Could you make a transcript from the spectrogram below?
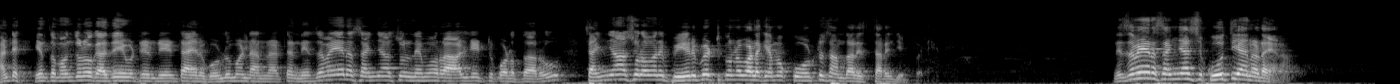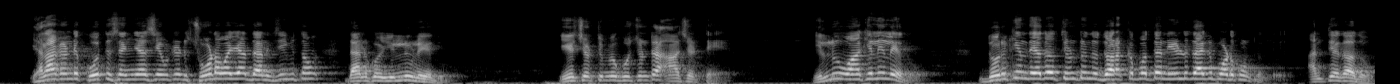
అంటే ఇంతమందిలోకి అదేమిటండి అంటే ఆయన గొళ్ళుమండి అన్నట్టు నిజమైన సన్యాసులనేమో రాళ్ళెట్టు కొడతారు. సన్యాసులు అని పేరు పెట్టుకున్న వాళ్ళకేమో కోట్లు సందాలు ఇస్తారని చెప్పాడు. నిజమైన సన్యాసి కోతి అన్నాడు ఆయన. ఎలాగంటే కోతి సన్యాసి ఏమిటంటే చూడవయ్యా దాని జీవితం దానికి ఇల్లు లేదు. ఏ చెట్టు మీద కూర్చుంటే ఆ చెట్టే. ఇల్లు వాకిలి లేదు. దొరికింది ఏదో తింటుంది దొరక్కపోతే నీళ్ళు దాగి పడుకుంటుంది. అంతేకాదు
